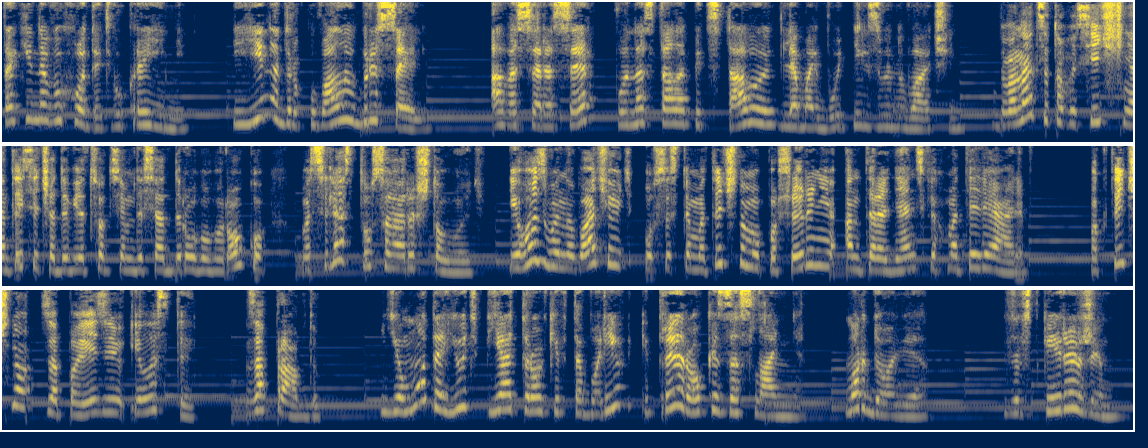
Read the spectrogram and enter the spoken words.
так і не виходить в Україні. Її надрукували в Брюсселі, а в СРСР вона стала підставою для майбутніх звинувачень. 12 січня 1972 року Василя Стуса арештовують. Його звинувачують у систематичному поширенні антирадянських матеріалів, фактично за поезію і листи, за правду. Йому дають 5 років таборів і 3 роки заслання. Мордовія. Жорсткий режим.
